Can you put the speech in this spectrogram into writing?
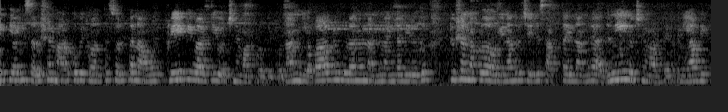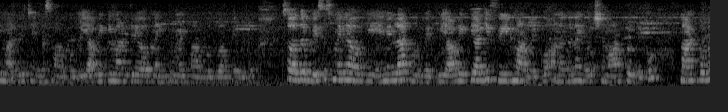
ರೀತಿಯಾಗಿ ಸೊಲ್ಯೂಷನ್ ಮಾಡ್ಕೋಬೇಕು ಅಂತ ಸ್ವಲ್ಪ ನಾವು ಕ್ರಿಯೇಟಿವ್ ಆಗಿ ಯೋಚನೆ ಮಾಡ್ಕೋಬೇಕು ನಾನು ಯಾವಾಗಲೂ ಕೂಡ ನನ್ನ ಮೈಂಡಲ್ಲಿರೋದು ಟ್ಯೂಷನ್ ಮಕ್ಕಳು ಅವ್ರು ಏನಾದರೂ ಚೇಂಜಸ್ ಆಗ್ತಾ ಇಲ್ಲ ಅಂದರೆ ಅದನ್ನೇ ಯೋಚನೆ ಮಾಡ್ತಾ ಇರ್ತೀನಿ. ಯಾವ ರೀತಿ ಮಾಡಿದ್ರೆ ಚೇಂಜಸ್ ಮಾಡ್ಬೋದು? ಯಾವ ರೀತಿ ಮಾಡಿದರೆ ಅವ್ರನ್ನ ಇಂಪ್ರೂವ್ಮೆಂಟ್ ಮಾಡ್ಬೋದು ಅಂತ ಹೇಳ್ಬಿಟ್ಟು. ಸೊ ಅದರ ಬೇಸಿಸ್ ಮೇಲೆ ಅವ್ರಿಗೆ ಏನೆಲ್ಲ ಕೊಡಬೇಕು, ಯಾವ ರೀತಿಯಾಗಿ ಫೀಡ್ ಮಾಡಬೇಕು ಅನ್ನೋದನ್ನು ಯೋಚನೆ ಮಾಡ್ಕೊಳ್ಬೇಕು. ಮಾಡಿಕೊಂಡು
